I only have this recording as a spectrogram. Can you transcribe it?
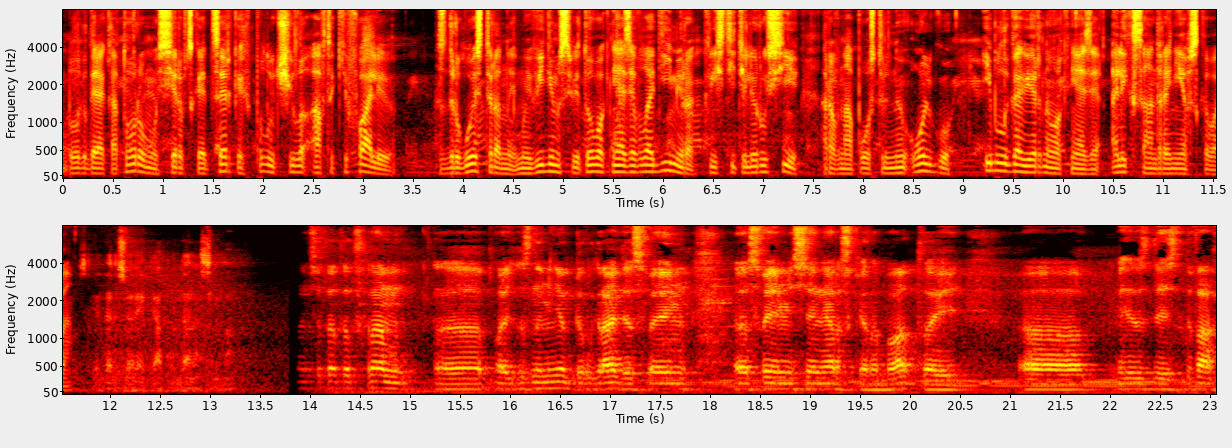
благодаря которому сербская церковь получила автокефалию. С другой стороны, мы видим святого князя Владимира, крестителя Руси, равноапостольную Ольгу и благоверного князя Александра Невского. Значит, этот храм э, знаменит в Белграде своим, э, своей миссионерской работой. Jest здесь два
